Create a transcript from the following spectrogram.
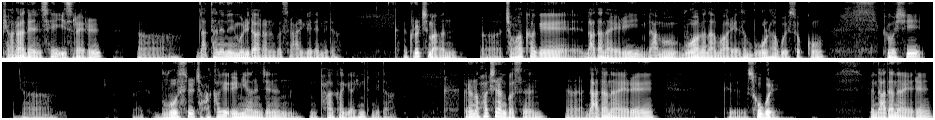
변화된 새 이스라엘을 어, 나타내는 인물이다라는 것을 알게 됩니다. 그렇지만 어, 정확하게 나다나엘이 나무 무화과 나무 아래에서 뭘 하고 있었고 그것이 어, 무엇을 정확하게 의미하는지는 파악하기가 힘듭니다. 그러나 확실한 것은 어, 나다나엘의 그 속을 그 나다나엘의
